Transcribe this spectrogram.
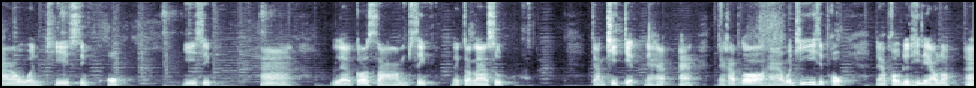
9 วันที่ 16 25 แล้วก็ 30 แล้วก็ล่าสุดจันทร์ที่ 7 นะฮะอะนะครับก็หาวันที่ 26 นะครับของเดือนที่แล้วเนาะอ่า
